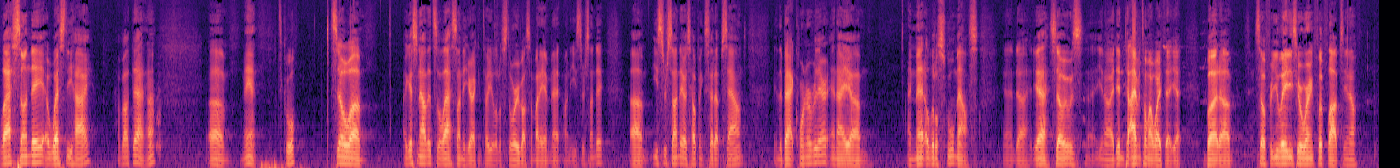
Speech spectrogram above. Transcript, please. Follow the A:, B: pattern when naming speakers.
A: last Sunday at Westy High. How about that, huh? Um, man, it's cool. So, um, I guess now that's the last Sunday here, I can tell you a little story about somebody I met on Easter Sunday. Um, Easter Sunday, I was helping set up sound in the back corner over there, and I, um, I met a little school mouse. And uh, yeah, so it was, uh, you know, I didn't, t- I haven't told my wife that yet. But uh, so for you ladies who are wearing flip flops, you know,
